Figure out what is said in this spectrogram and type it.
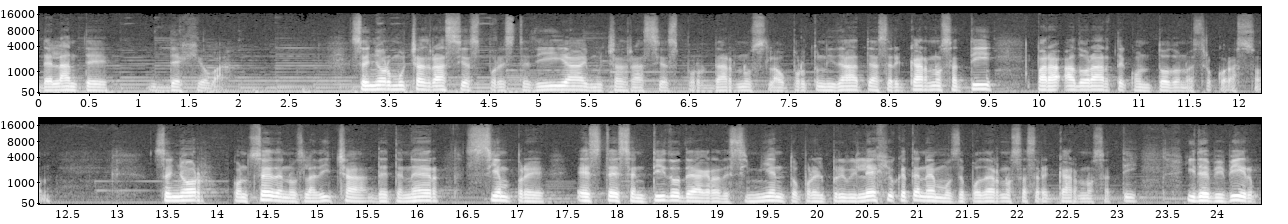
delante de Jehová. Señor, muchas gracias por este día y muchas gracias por darnos la oportunidad de acercarnos a ti para adorarte con todo nuestro corazón. Señor, concédenos la dicha de tener siempre este sentido de agradecimiento por el privilegio que tenemos de podernos acercarnos a ti y de vivir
